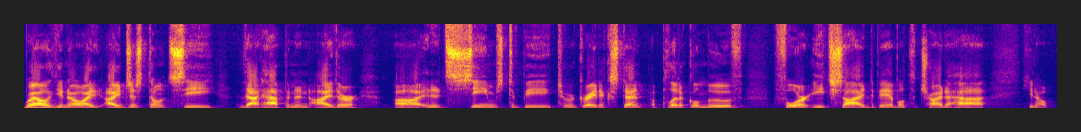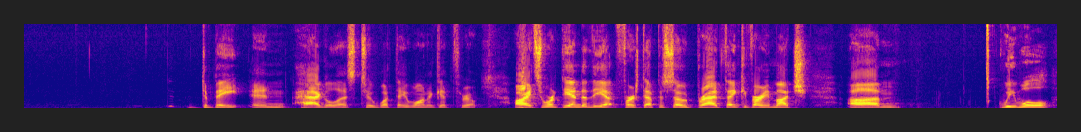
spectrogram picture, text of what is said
Well, you know, I, I just don't see that happening either. Uh, and it seems to be, to a great extent, a political move for each side to be able to try to, have, you know, debate and haggle as to what they want to get through. All right, so we're at the end of the uh, first episode. Brad, thank you very much. Um, we will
